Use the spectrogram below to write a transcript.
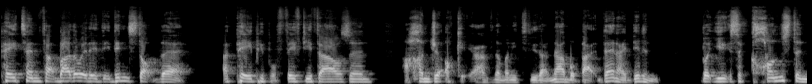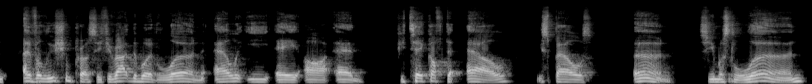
pay ten thousand, by the way, they, they didn't stop there. I pay people fifty thousand. 100, okay, I have the money to do that now, but back then I didn't. But you, it's a constant evolution process. If you write the word learn, L E A R N, if you take off the L, it spells earn. So you must learn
